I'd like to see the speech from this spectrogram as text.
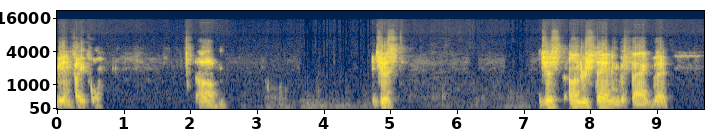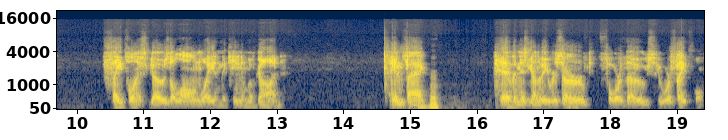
being faithful. Um, just, just understanding the fact that faithfulness goes a long way in the kingdom of God. In fact, Mhm. heaven is going to be reserved for those who were faithful.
